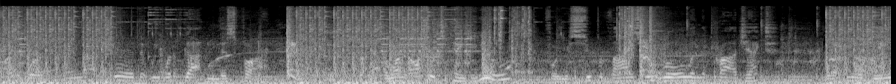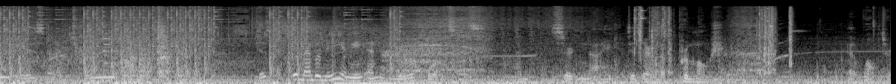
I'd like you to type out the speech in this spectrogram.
hard work, I'm not sure that we would have gotten this far. I want also to thank you for your supervisory role in the project. What you do is a true honor. Just remember me in the end of your reports. I'm certain I deserve a promotion. At Walter.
